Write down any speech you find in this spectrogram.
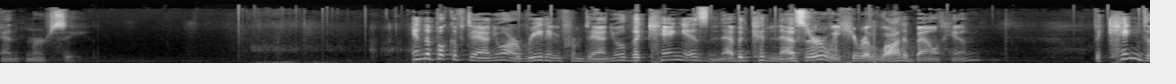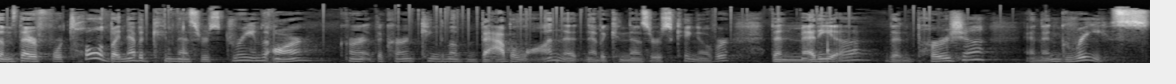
and mercy. In the book of Daniel, our reading from Daniel, the king is Nebuchadnezzar. We hear a lot about him. The kingdoms that are foretold by Nebuchadnezzar's dreams are current, the current kingdom of Babylon that Nebuchadnezzar is king over, then Media, then Persia, and then Greece.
